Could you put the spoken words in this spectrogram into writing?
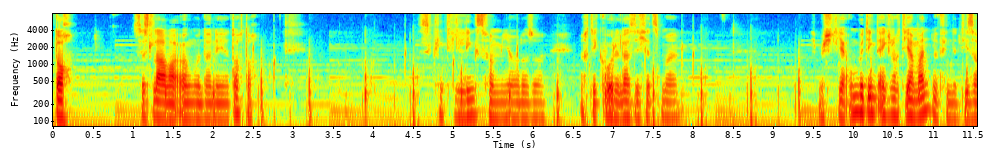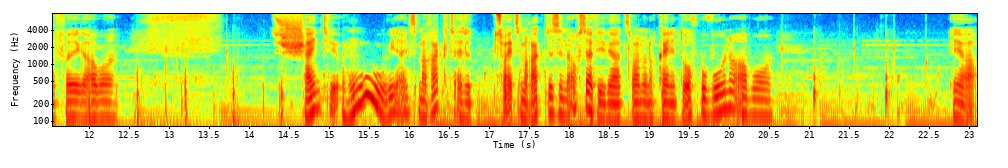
Doch. Es ist Lava irgendwo in der Nähe. Doch, doch. Das klingt wie links von mir oder so. Ach, die Kohle lasse ich jetzt mal. Ich möchte ja unbedingt eigentlich noch Diamanten finden in dieser Folge, aber scheint wie... Uh, wieder ein Smaragd. Also zwei Smaragde sind auch sehr viel wert. Zwar immer noch keine Dorfbewohner, aber... Ja.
